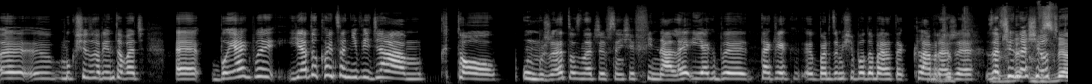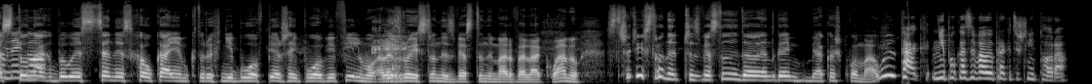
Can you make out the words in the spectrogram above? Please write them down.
e, e, mógł się zorientować, e, bo jakby ja do końca nie wiedziałam, kto umrze, to znaczy w sensie w finale i jakby tak jak bardzo mi się podoba ta klamra, Znaczy, że zaczyna w, się w od zwiastunach Tonego... były sceny z Hawkeye'em, których nie było w pierwszej połowie filmu, ale z drugiej strony zwiastuny Marvela kłamią. Z trzeciej strony, czy zwiastuny do Endgame jakoś kłamały? Tak, nie pokazywały praktycznie Tora.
